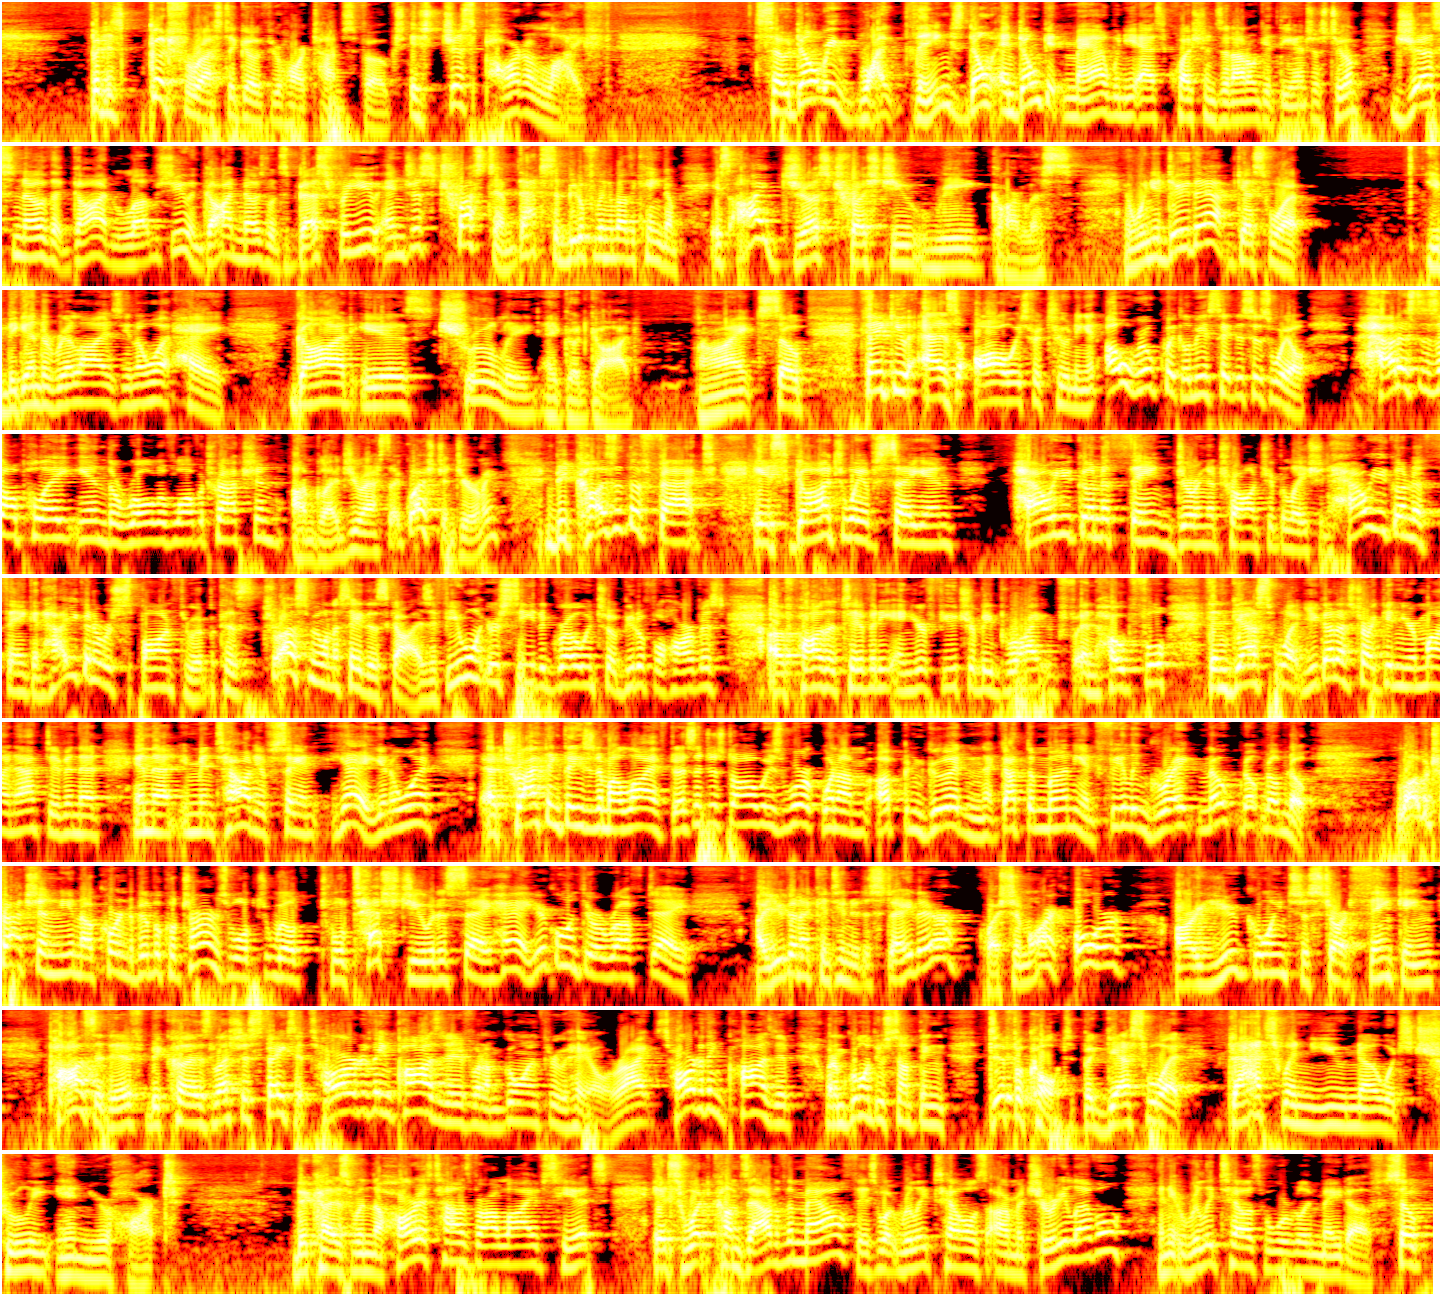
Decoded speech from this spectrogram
But it's good for us to go through hard times, folks. It's just part of life. So don't rewrite things. Don't, and don't get mad when you ask questions and I don't get the answers to them. Just know that God loves you and God knows what's best for you and just trust Him. That's the beautiful thing about the kingdom is I just trust you regardless. And when you do that, guess what? You begin to realize, you know what? Hey, God is truly a good God. All right. So thank you as always for tuning in. Oh, real quick, let me say this as well. How does this all play in the role of law of attraction? I'm glad you asked that question, Jeremy. Because of the fact it's God's way of saying, how are you going to think during a trial and tribulation? How are you going to think and how are you going to respond through it? Because trust me when I say this, guys, if you want your seed to grow into a beautiful harvest of positivity and your future be bright and hopeful, then guess what? You got to start getting your mind active in that, in that mentality of saying, hey, you know what? Attracting things into my life doesn't just always work when I'm up and good and got the money and feeling great. Nope, nope, nope, nope. Law of attraction, you know, according to biblical terms, will, will, will test you to say, hey, you're going through a rough day. Are you going to continue to stay there? Question mark. Or are you going to start thinking positive? Because let's just face it, it's hard to think positive when I'm going through hell, right? It's hard to think positive when I'm going through something difficult. But guess what? That's when you know what's truly in your heart. Because when the hardest times of our lives hits, it's what comes out of the mouth is what really tells our maturity level and it really tells what we're really made of. So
